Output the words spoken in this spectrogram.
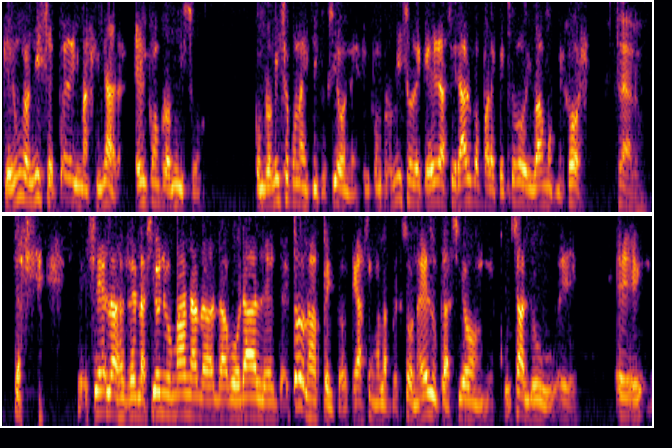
que uno ni se puede imaginar el compromiso compromiso con las instituciones, el compromiso de querer hacer algo para que todos vivamos mejor. Claro. Sea, las relaciones humanas, la, laborales, todos los aspectos que hacen a la persona, educación, salud, eh, eh,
